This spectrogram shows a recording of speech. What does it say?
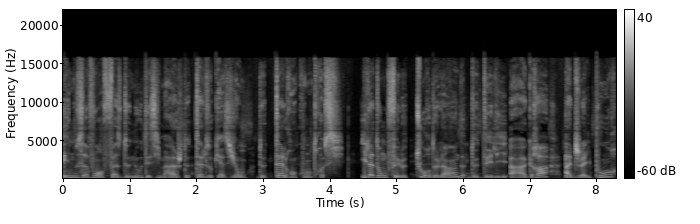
et nous avons en face de nous des images de telles occasions, de telles rencontres aussi. Il a donc fait le tour de l'Inde, de Delhi à Agra, à Jaipur,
